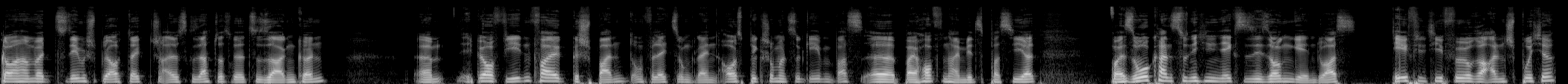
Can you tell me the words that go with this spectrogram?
glaube, haben wir zu dem Spiel auch direkt schon alles gesagt, was wir dazu sagen können. Ähm, ich bin auf jeden Fall gespannt, um vielleicht so einen kleinen Ausblick schon mal zu geben, was äh, bei Hoffenheim jetzt passiert. Weil so kannst du nicht in die nächste Saison gehen. Du hast definitiv höhere Ansprüche.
